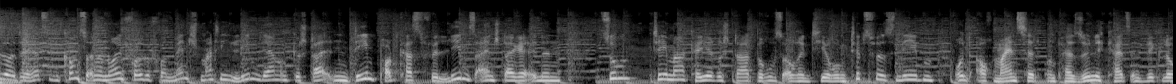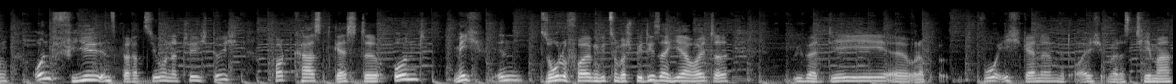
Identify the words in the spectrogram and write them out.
Liebe Leute, herzlich willkommen zu einer neuen Folge von Mensch, Matti, Leben, Lernen und Gestalten, dem Podcast für LebenseinsteigerInnen zum Thema Karrierestart, Berufsorientierung, Tipps fürs Leben und auch Mindset und Persönlichkeitsentwicklung und viel Inspiration natürlich durch Podcast-Gäste und mich in Solo-Folgen, wie zum Beispiel dieser hier heute, über die äh, oder wo ich gerne mit euch über das Thema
